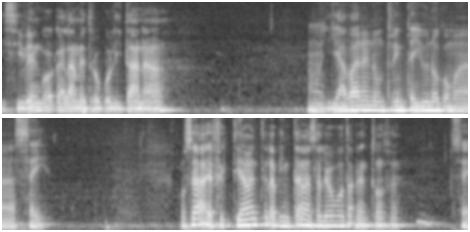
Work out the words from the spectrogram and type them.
Y si vengo acá a la metropolitana, Ya van en un 31,6. o sea, efectivamente La Pintana salió a votar entonces. Sí.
